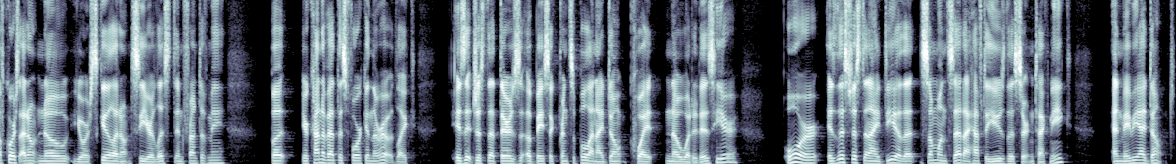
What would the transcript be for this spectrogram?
of course, I don't know your skill, I don't see your list in front of me, but you're kind of at this fork in the road. Like, is it just that there's a basic principle and I don't quite know what it is here? Or is this just an idea that someone said I have to use this certain technique and maybe I don't.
